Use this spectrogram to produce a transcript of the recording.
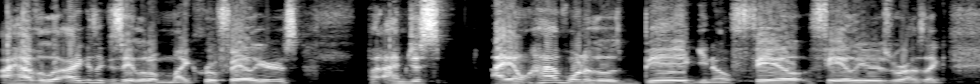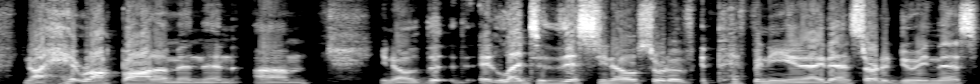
I have a li- I guess like to say little micro failures, but I'm just I don't have one of those big, you know, fail failures where I was like, you know, I hit rock bottom and then, um, you know, the, it led to this, you know, sort of epiphany, and I then started doing this.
